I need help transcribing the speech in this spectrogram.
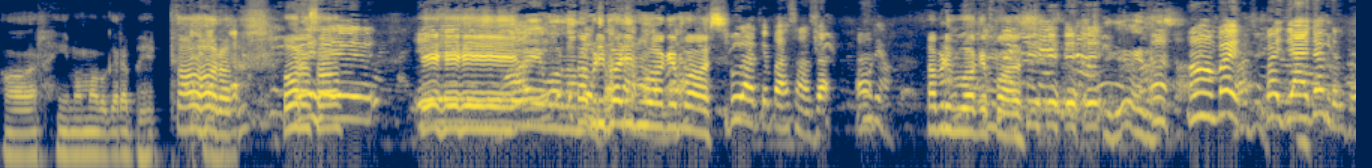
और ये मामा वगैरह भेंट। और और अपनी बड़ी बुआ के पास। बुआ के पास आ जा। अपनी बुआ के पास। हाँ भाई भाई जा जा अंदर से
